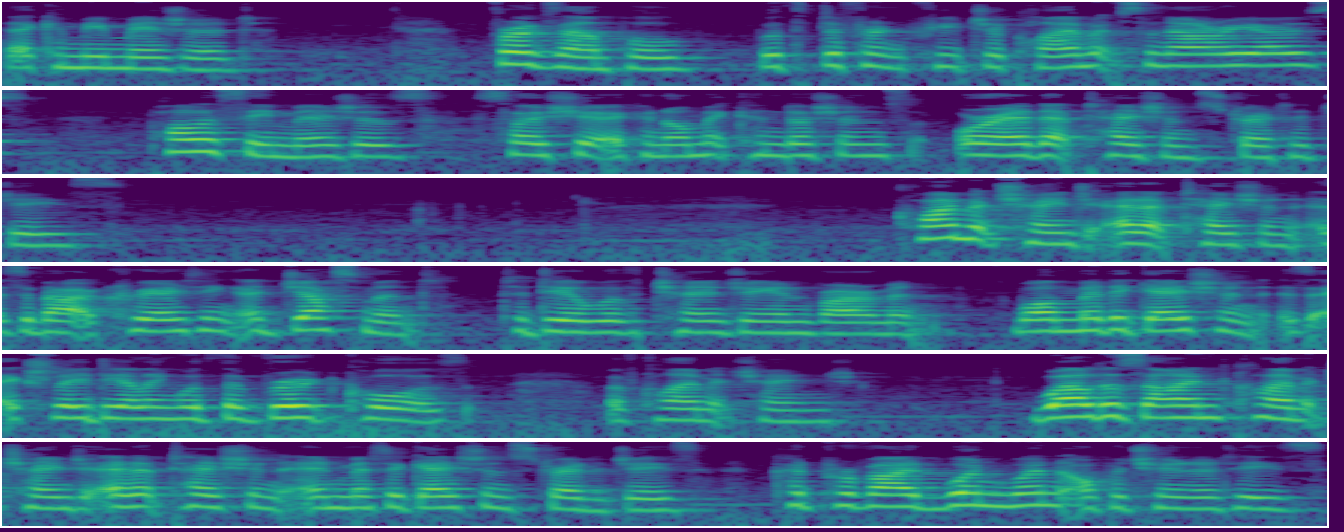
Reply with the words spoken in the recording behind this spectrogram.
that can be measured. For example, with different future climate scenarios, policy measures, socio-economic conditions, or adaptation strategies. Climate change adaptation is about creating adjustment to deal with changing environment, while mitigation is actually dealing with the root cause of climate change. Well-designed climate change adaptation and mitigation strategies could provide win-win opportunities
